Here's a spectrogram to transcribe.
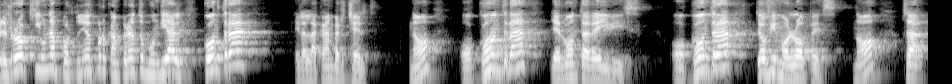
el Rocky, una oportunidad por campeonato mundial contra el Alacán Berchelt, ¿no? O contra Yerbonta Davis, o contra Teófimo López, ¿no? O sea,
